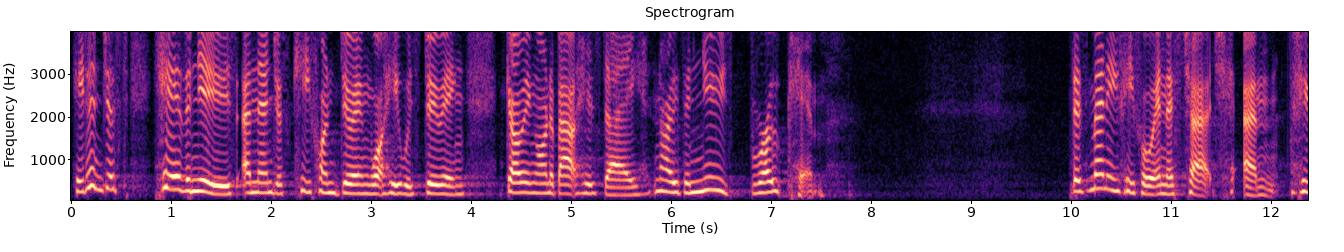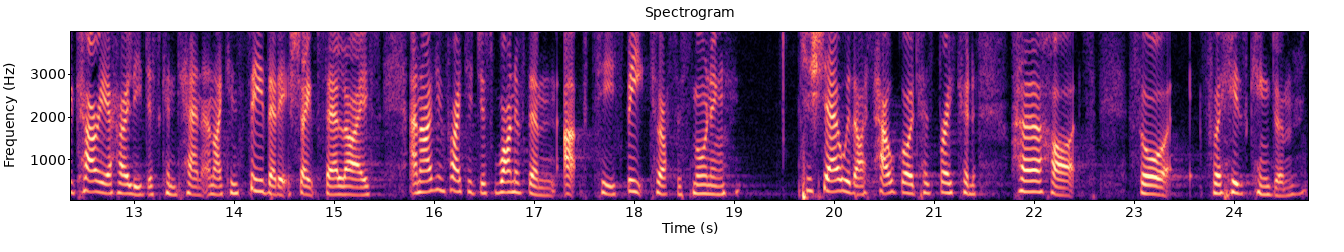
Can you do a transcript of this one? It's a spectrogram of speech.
He didn't just hear the news and then just keep on doing what he was doing, going on about his day. No, the news broke him. There's many people in this church um, who carry a holy discontent, and I can see that it shapes their lives. And I've invited just one of them up to speak to us this morning to share with us how God has broken her heart for, for his kingdom.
